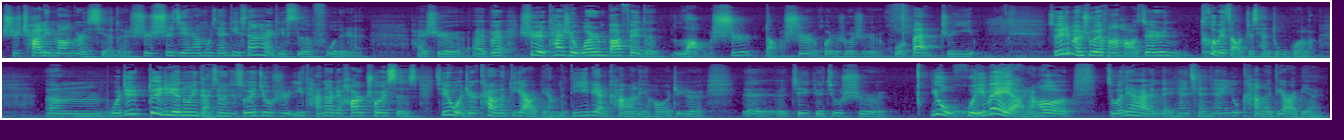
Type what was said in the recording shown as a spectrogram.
是 Charlie Munger 写的，是世界上目前第三还是第四富的人，还是，呃，不是，是他是 Warren Buffett 的老师、导师或者说是伙伴之一。所以这本书也很好，虽然特别早之前读过了。嗯，我这对这些东西感兴趣，所以就是一谈到这 hard choices，其实我这看了第二遍了。第一遍看完了以后，这个呃，这个就是又回味啊。然后昨天还是哪天前天又看了第二遍，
